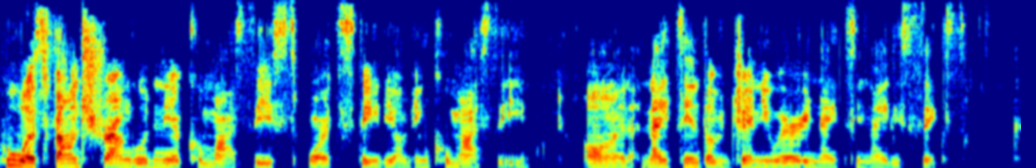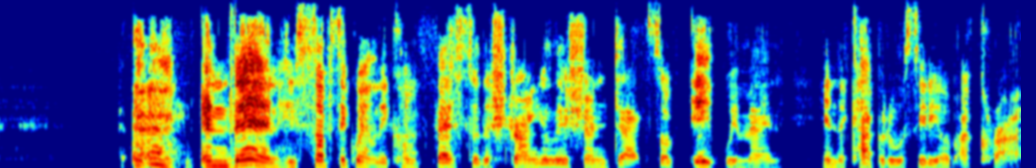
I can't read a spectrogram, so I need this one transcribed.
who was found strangled near Kumasi Sports Stadium in Kumasi on 19th of January 1996. and then he subsequently confessed to the strangulation deaths of eight women in the capital city of Accra.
